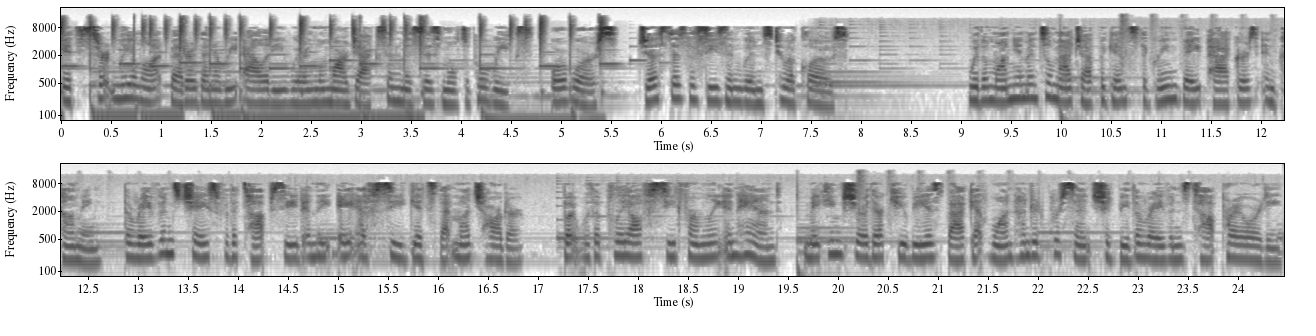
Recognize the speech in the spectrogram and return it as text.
it's certainly a lot better than a reality where Lamar Jackson misses multiple weeks, or worse, just as the season winds to a close. With a monumental matchup against the Green Bay Packers incoming, the Ravens' chase for the top seed in the AFC gets that much harder but with a playoff seed firmly in hand, making sure their QB is back at 100% should be the Ravens' top priority.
